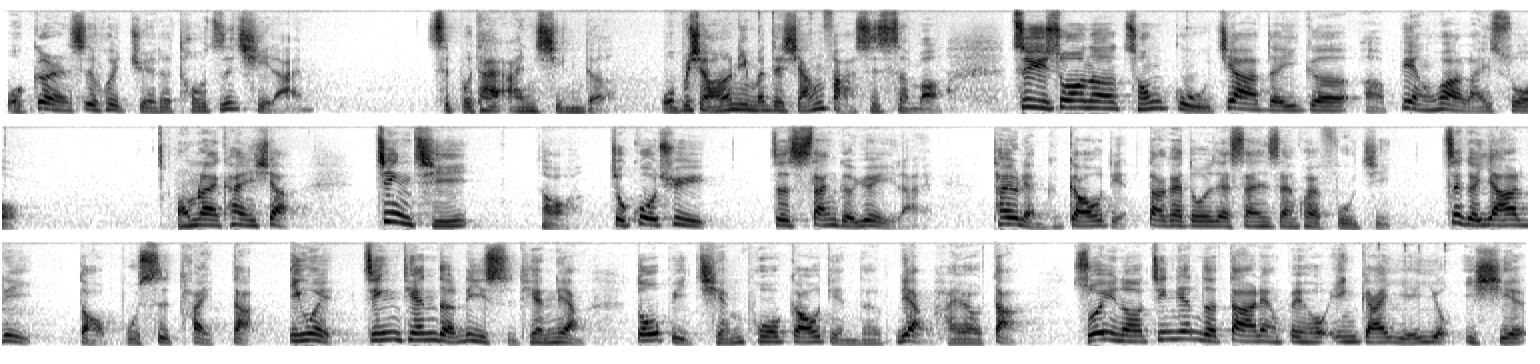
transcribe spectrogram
我个人是会觉得投资起来是不太安心的。我不晓得你们的想法是什么。至于说呢，从股价的一个呃变化来说，我们来看一下近期哦，就过去这三个月以来，它有两个高点，大概都是在三十三块附近。这个压力倒不是太大，因为今天的历史天量都比前坡高点的量还要大，所以呢，今天的大量背后应该也有一些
